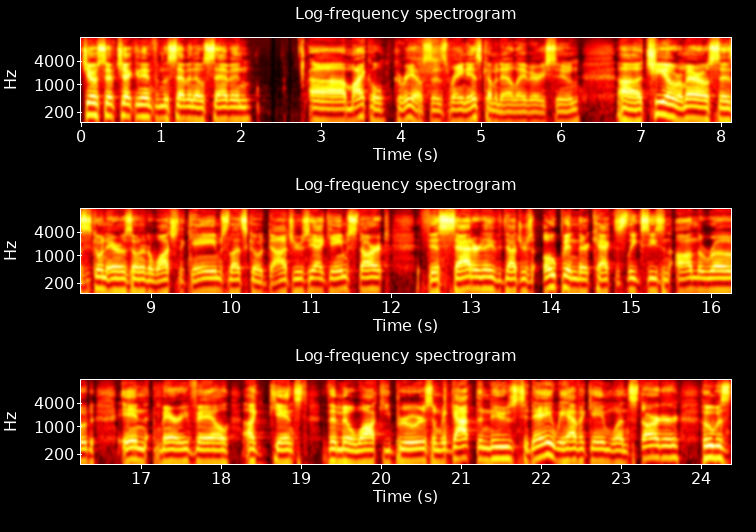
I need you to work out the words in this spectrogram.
Joseph checking in from the 707. Uh, Michael Carrillo says rain is coming to LA very soon. Uh, Chio Romero says he's going to Arizona to watch the games. Let's go Dodgers. Yeah, games start this Saturday. The Dodgers open their Cactus League season on the road in Maryvale against the Milwaukee Brewers. And we got the news today. We have a game one starter who was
